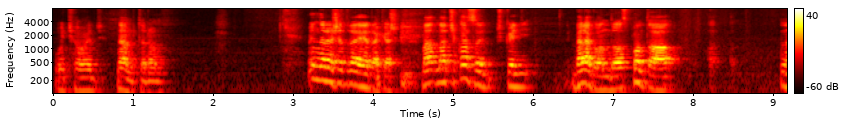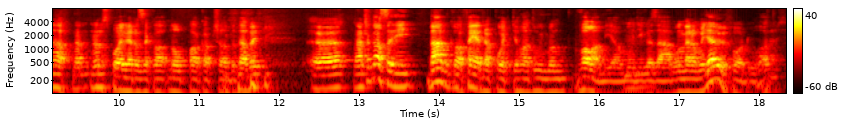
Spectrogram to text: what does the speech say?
Úgyhogy nem tudom. Minden esetre érdekes. Már, már csak az, hogy csak egy belegondolsz, pont a... na, nem, nem spoiler ezek a noppal kapcsolatban. Tehát, hogy ö, már csak az, hogy így bármikor a fejedre pottyahat úgymond valami amúgy igazából, mert amúgy előfordulhat. Persze.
